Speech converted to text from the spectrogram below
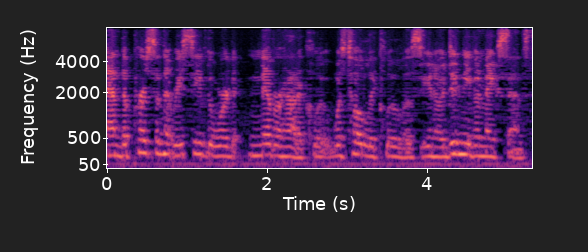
and the person that received the word never had a clue was totally clueless you know it didn't even make sense.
